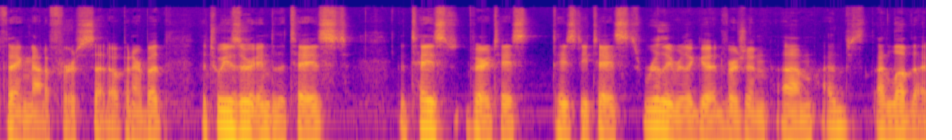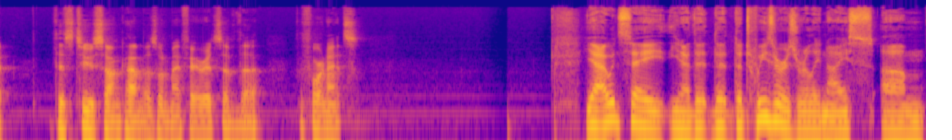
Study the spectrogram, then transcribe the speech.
thing, not a first set opener. But the Tweezer into the taste, the taste, very taste, tasty taste, really, really good version. Um, I just, I love that. This two song combo is one of my favorites of the the four nights. Yeah, I would say you know the the, the tweezer is really nice. Um,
